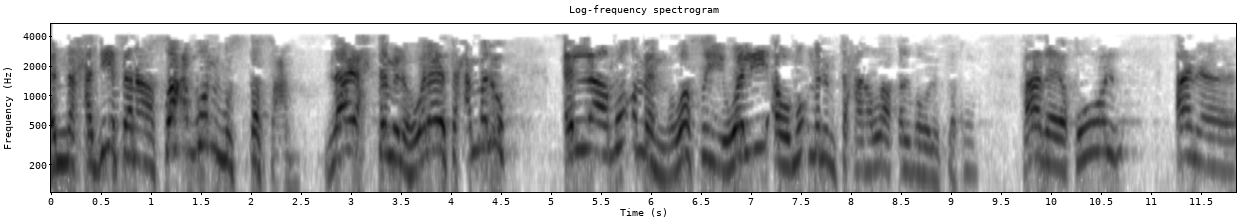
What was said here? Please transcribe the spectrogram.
أن حديثنا صعب مستصعب. لا يحتمله ولا يتحمله إلا مؤمن وصي ولي أو مؤمن امتحن الله قلبه للتقوى. هذا يقول أنا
